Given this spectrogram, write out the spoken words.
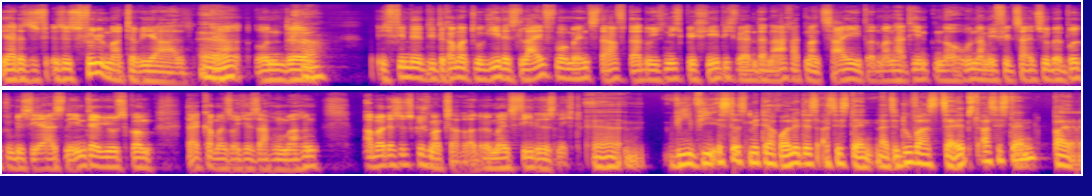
ja, das ist, es ist Füllmaterial. Ja. ja? Und äh, ich finde, die Dramaturgie des Live-Moments darf dadurch nicht beschädigt werden. Danach hat man Zeit und man hat hinten noch unheimlich viel Zeit zu überbrücken, bis die ersten Interviews kommen. Da kann man solche Sachen machen. Aber das ist Geschmackssache. Also mein Stil ist es nicht. Äh, wie, wie ist das mit der Rolle des Assistenten? Also du warst selbst Assistent bei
